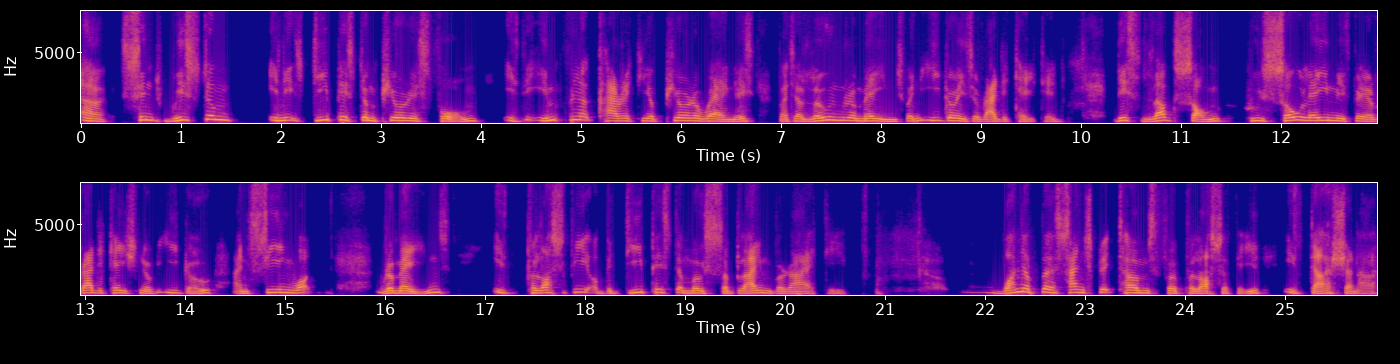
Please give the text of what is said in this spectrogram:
uh, since wisdom in its deepest and purest form is the infinite clarity of pure awareness that alone remains when ego is eradicated, this love song, whose sole aim is the eradication of ego and seeing what remains, is philosophy of the deepest and most sublime variety. One of the Sanskrit terms for philosophy is darshana,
